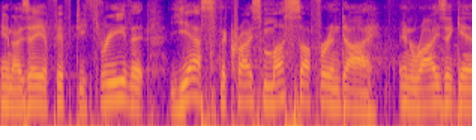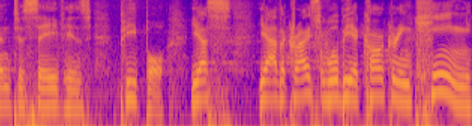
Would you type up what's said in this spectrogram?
and Isaiah 53, that yes, the Christ must suffer and die and rise again to save his people. Yes, yeah, the Christ will be a conquering king,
